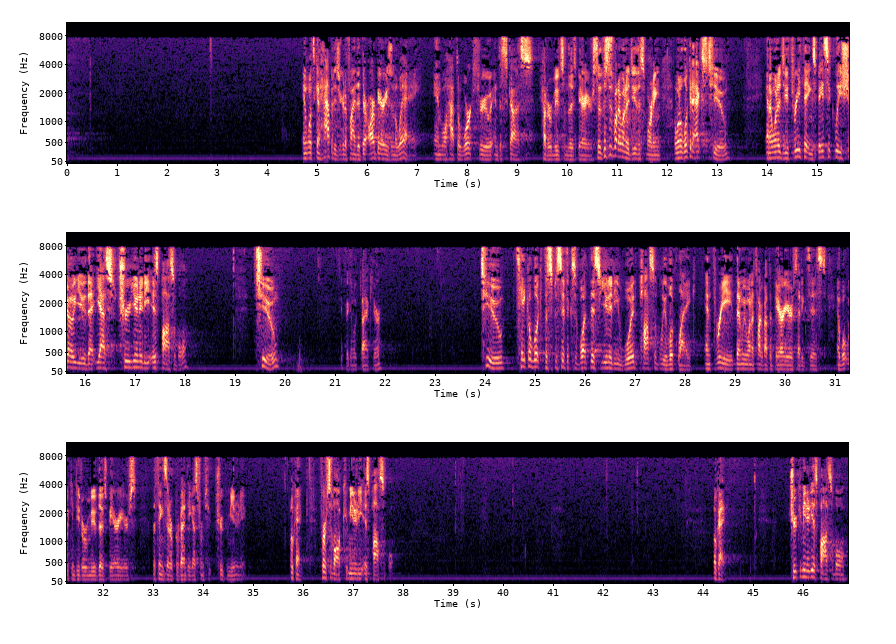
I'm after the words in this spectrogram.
And what's going to happen is you're going to find that there are barriers in the way and we'll have to work through and discuss how to remove some of those barriers. So this is what I want to do this morning. I want to look at Acts 2, and I want to do three things. Basically show you that yes, true unity is possible. Two, see if I can look back here. Two, take a look at the specifics of what this unity would possibly look like. And three, then we want to talk about the barriers that exist and what we can do to remove those barriers, the things that are preventing us from t- true community. Okay, first of all, community is possible. Okay, true community is possible,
